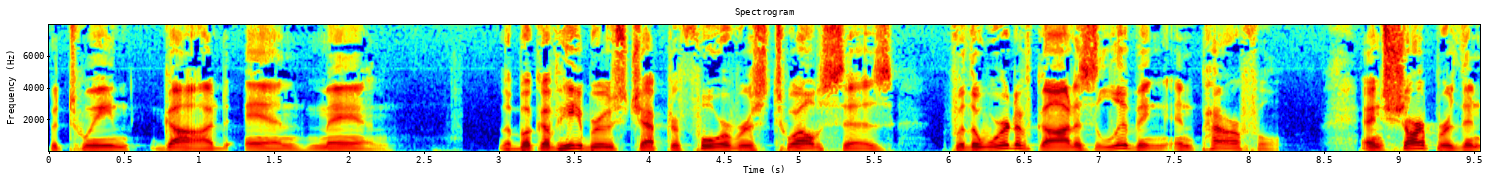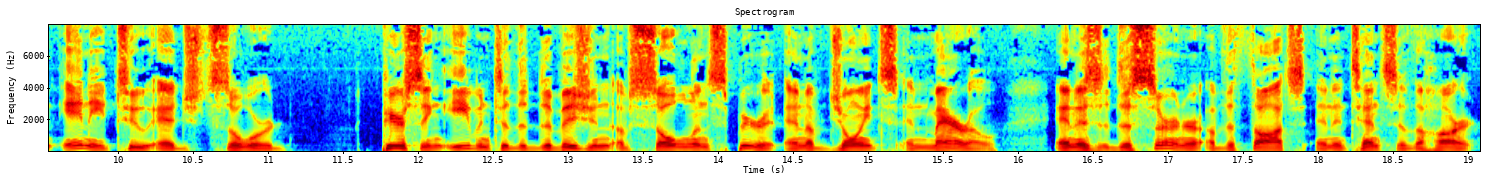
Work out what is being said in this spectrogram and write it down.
between God and man. The book of Hebrews, chapter 4, verse 12 says, For the word of God is living and powerful, and sharper than any two edged sword, piercing even to the division of soul and spirit, and of joints and marrow, and is a discerner of the thoughts and intents of the heart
